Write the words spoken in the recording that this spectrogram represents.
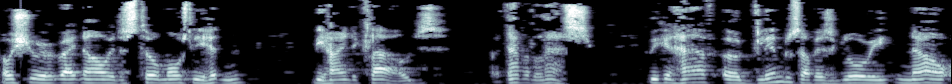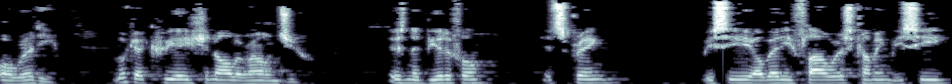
Oh sure, right now it is still mostly hidden behind the clouds, but nevertheless, we can have a glimpse of His glory now already. Look at creation all around you. Isn't it beautiful? It's spring. We see already flowers coming. We see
